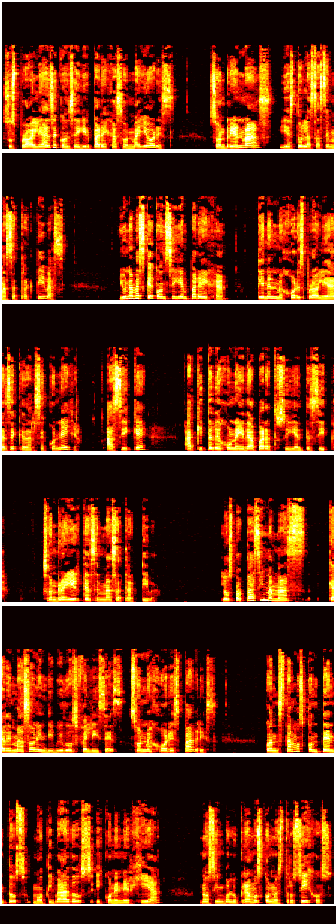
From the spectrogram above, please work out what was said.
Sus probabilidades de conseguir pareja son mayores. Sonríen más y esto las hace más atractivas y una vez que consiguen pareja, tienen mejores probabilidades de quedarse con ella. Así que aquí te dejo una idea para tu siguiente cita. Sonreír te hace más atractiva. Los papás y mamás, que además son individuos felices, son mejores padres. Cuando estamos contentos, motivados y con energía, nos involucramos con nuestros hijos,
